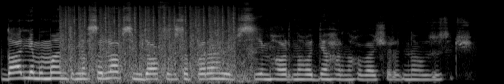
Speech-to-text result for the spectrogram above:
Далі моменти не вставляв. Всім дякую за перегляд, всім гарного дня, гарного вечора, до нових зустрічей.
